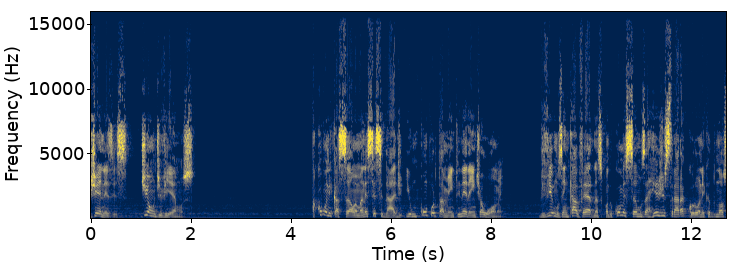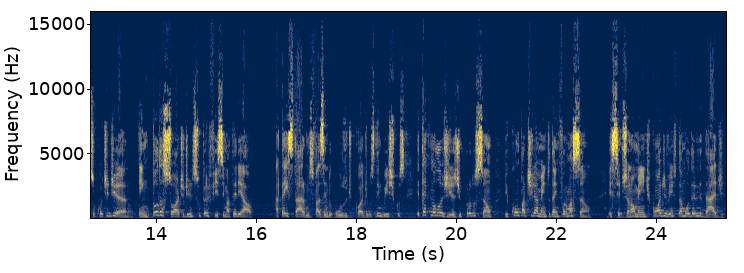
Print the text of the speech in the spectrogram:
Gênesis. De onde viemos? A comunicação é uma necessidade e um comportamento inerente ao homem. Vivíamos em cavernas quando começamos a registrar a crônica do nosso cotidiano, em toda sorte de superfície material, até estarmos fazendo uso de códigos linguísticos e tecnologias de produção e compartilhamento da informação, excepcionalmente com o advento da modernidade,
